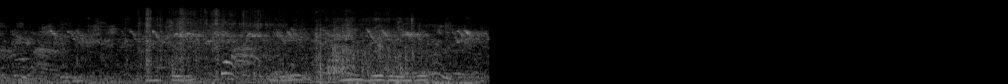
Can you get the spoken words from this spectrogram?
Bir rengi.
